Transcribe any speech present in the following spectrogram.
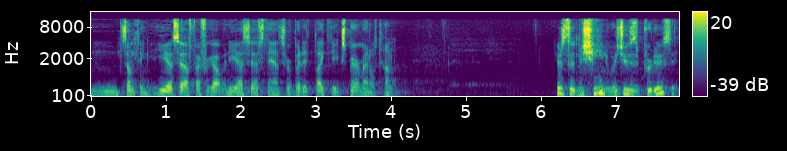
mm, something, ESF, I forgot what ESF stands for, but it's like the experimental tunnel. Here's the machine was used to produce it.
